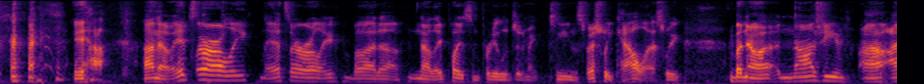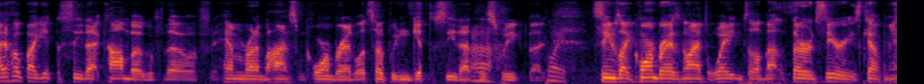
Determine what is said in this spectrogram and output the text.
yeah, I know it's early. It's early, but uh, no, they played some pretty legitimate teams, especially Cal last week. But no, uh, Najee, uh, I hope I get to see that combo though of him running behind some cornbread. Let's hope we can get to see that uh, this week. But boy. seems like cornbread's going to have to wait until about the third series coming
